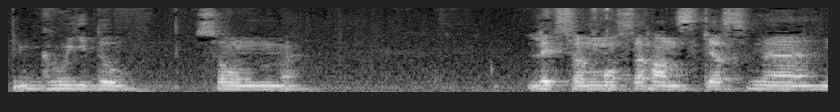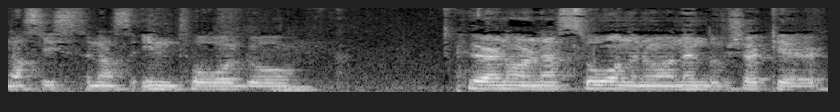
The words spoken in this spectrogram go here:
Guido, som liksom måste handskas med nazisternas intåg och Mm. Hur han har den här sonen och han ändå försöker,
